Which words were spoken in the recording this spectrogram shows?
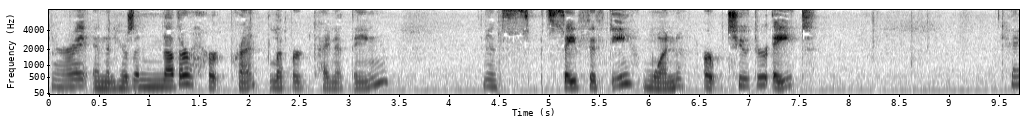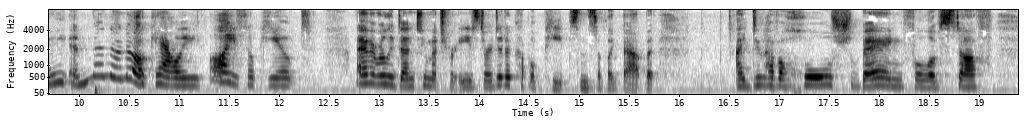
All right. And then here's another heart print, leopard kind of thing. It's, it's Save 50, 1 or 2 through 8. Okay. And then, no, no, Callie. Oh, you're so cute. I haven't really done too much for Easter. I did a couple peeps and stuff like that, but I do have a whole shebang full of stuff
